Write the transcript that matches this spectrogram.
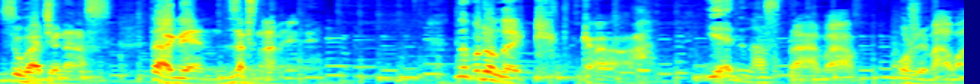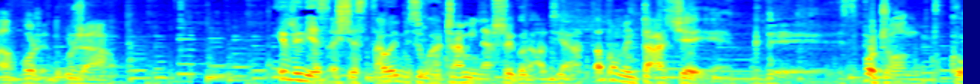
słuchacie nas, tak więc zaczynamy. Na początek taka jedna sprawa, może mała, może duża. Jeżeli jesteście stałymi słuchaczami naszego radia, to pamiętacie, gdy z początku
